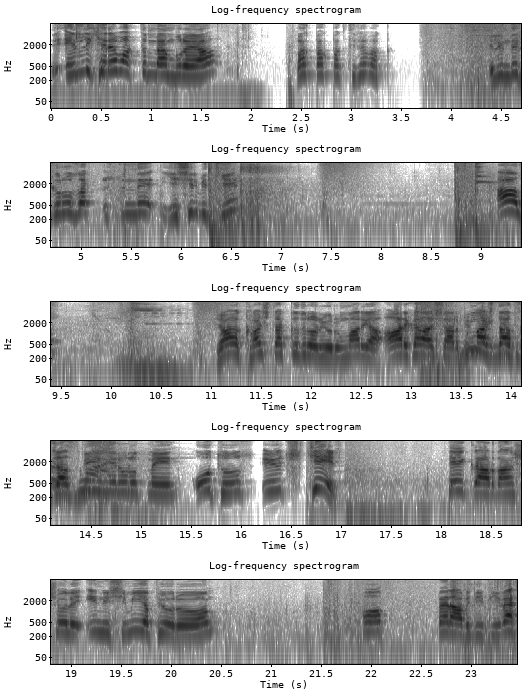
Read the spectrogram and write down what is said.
E, 50 kere baktım ben buraya. Bak bak bak tipe bak. Elinde grozak üstünde yeşil bitki. Al. Ya kaç dakikadır arıyorum var ya arkadaşlar bir maç daha atacağız. Beyinleri unutmayın. 33 kill. Tekrardan şöyle inişimi yapıyorum. Hop. Ver abi DP'yi ver.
